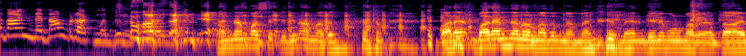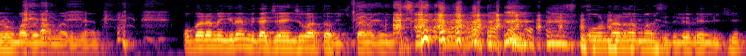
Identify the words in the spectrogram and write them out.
kadar neden bırakmadığımı söyleyeyim. Benden bahsetmediğini anladım. Barem, baremden anladım ben. ben. Ben benim olmadığını, dahil olmadığını anladım yani. O bareme giren birkaç yayıncı var tabii ki tanıdığımız. Onlardan bahsediliyor belli ki.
